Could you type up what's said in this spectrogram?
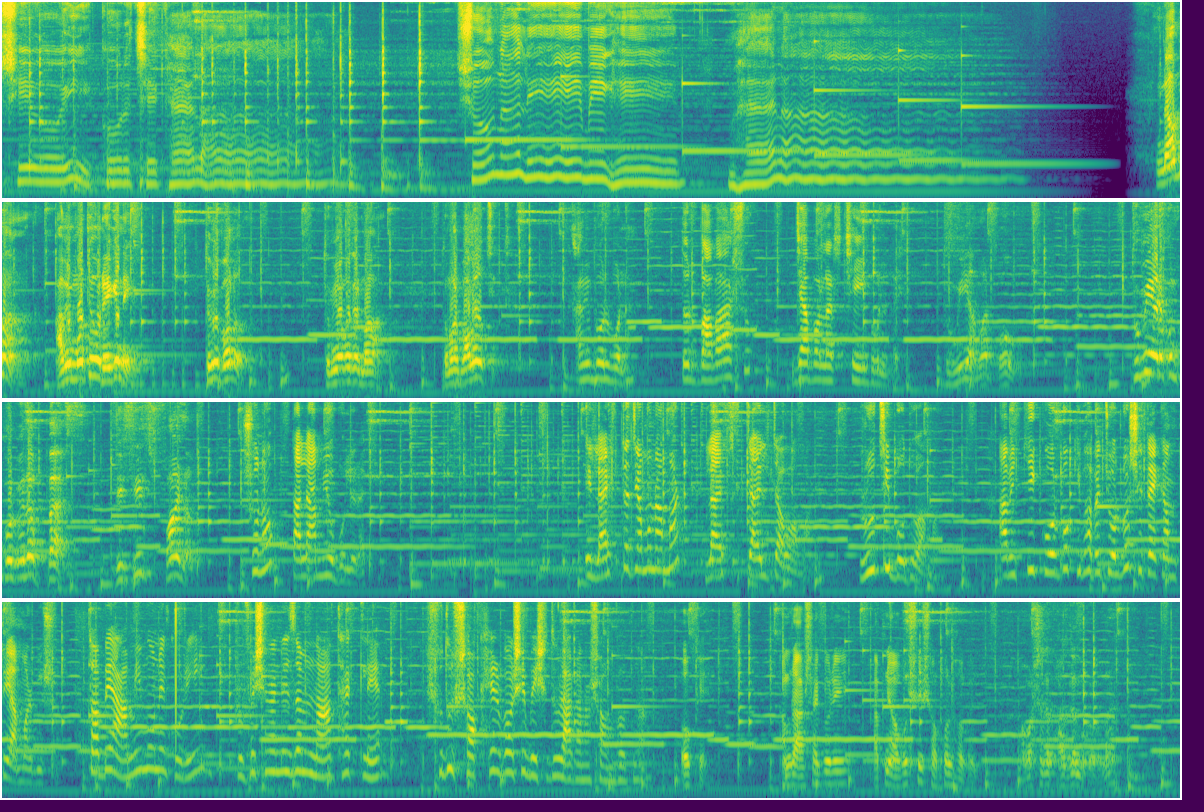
আকাশে ওই করছে খেলা। সোনালি মেঘের ভেলা। না মা আমি মোটেও রেগে নেই। তুমি বলো তুমি আমাদের মা তোমার বলা উচিত? আমি বলব না তোর বাবা আসুক যা বলার সেই বলবে। তুমি আমার বউ। তুমি এরকম করবে না ব্যাস দিস ইজ ফাইনাল শোনো তাহলে আমিও বলে রাখি। এই লাইফটা যেমন আমার লাইফস্টাইলটাও আমার। রুচিবোধও আমার। আমি কি করব কীভাবে চলবো সেটা একান্তই আমার বিষয়। তবে আমি মনে করি প্রফেশনালিজম না থাকলে শুধু শখের বসে বেশি দূর আগানো সম্ভব না। ওকে। আমরা আশা করি আপনি অবশ্যই সফল হবেন। আমার সাথে ফাজলাম করো না।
